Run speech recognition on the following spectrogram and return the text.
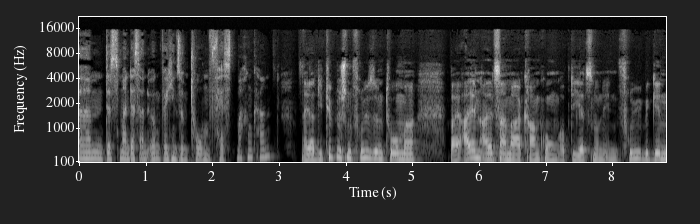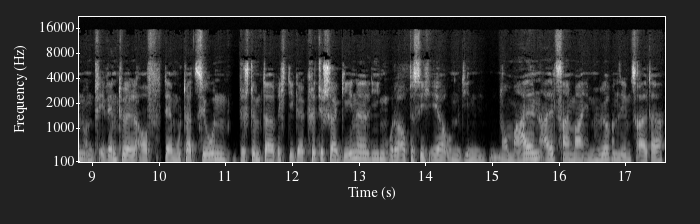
ähm, dass man das an irgendwelchen Symptomen festmachen kann? Naja, die typischen Frühsymptome bei allen Alzheimer-Erkrankungen, ob die jetzt nun in früh beginnen und eventuell auf der Mutation bestimmter richtiger kritischer Gene liegen oder ob es sich eher um die normalen Alzheimer im höheren Lebensalter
